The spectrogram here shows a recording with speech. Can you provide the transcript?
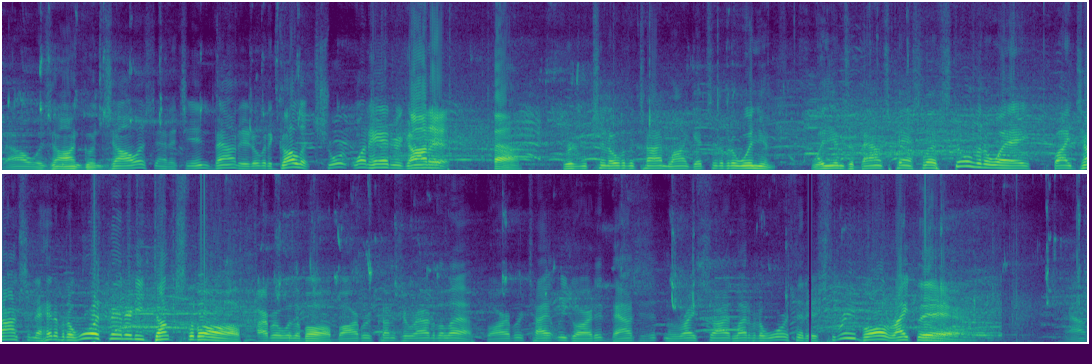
Foul was on Gonzalez, and it's inbounded over to Gullett. Short one-hander, got it. Ah, Fredrickson over the timeline, gets it over to Williams. Williams, a bounce pass left, stolen away by Johnson. The head of it, a Worthman, and he dunks the ball. Barber with the ball. Barber comes around to the left. Barber tightly guarded, bounces it to the right side, light of it, a Worthman. His three ball right there. Now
